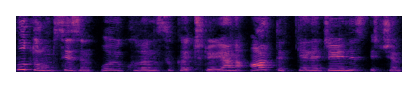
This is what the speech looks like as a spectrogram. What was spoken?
Bu durum sizin uykularınızı kaçırıyor. Yani artık geleceğiniz için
